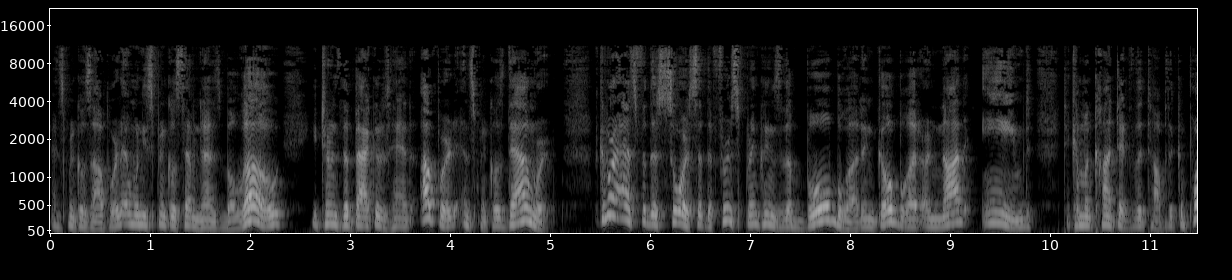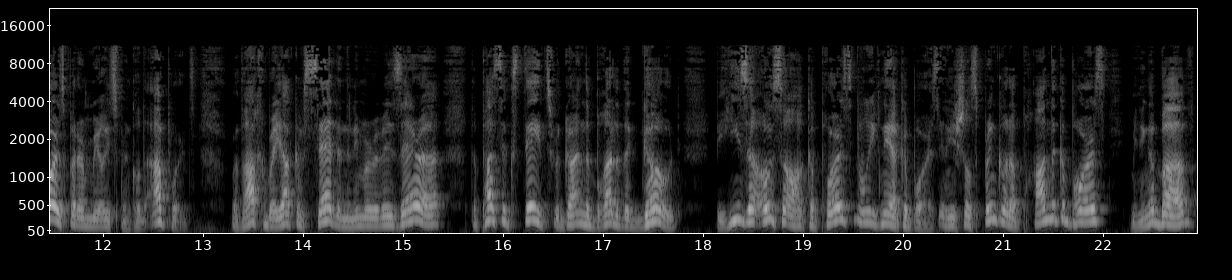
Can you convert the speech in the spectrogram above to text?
and sprinkles upward, and when he sprinkles seven times below, he turns the back of his hand upward and sprinkles downward. The Gemara asks for the source that the first sprinklings of the bull blood and goat blood are not aimed to come in contact with the top of the kaporas, but are merely sprinkled upwards. Rav Acha bar Yaakov said in the name of Rav Zera, the pasuk states regarding the blood of the goat, Behiza osa al kaporas v'lifnei kaporas, and he shall sprinkle it upon the kaporas, meaning above,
